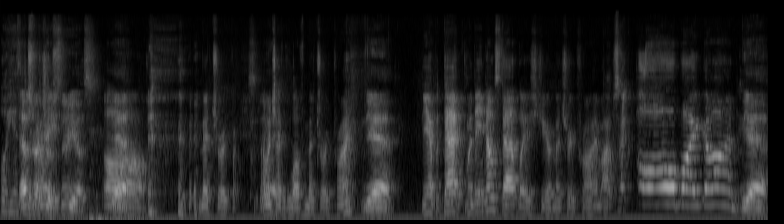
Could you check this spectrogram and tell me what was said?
Oh yeah, That was Retro right. Studios. Oh, Yeah. Metroid Prime. How much I love Metroid Prime. yeah, Yeah, but that when they announced that last year, Metroid Prime, I was like, oh my god. yeah.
